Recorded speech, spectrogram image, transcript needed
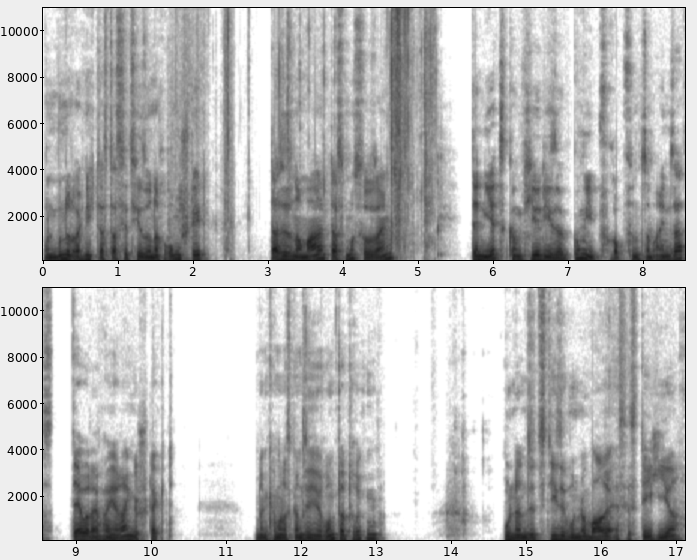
und wundert euch nicht, dass das jetzt hier so nach oben steht. Das ist normal, das muss so sein. Denn jetzt kommt hier dieser Gummipfropfen zum Einsatz. Der wird einfach hier reingesteckt. Und dann kann man das Ganze hier runterdrücken. Und dann sitzt diese wunderbare SSD hier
